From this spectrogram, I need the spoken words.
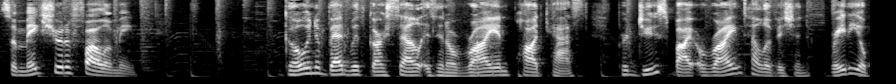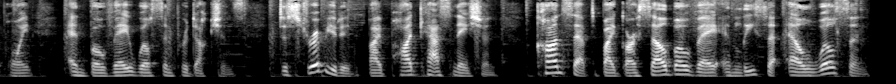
So make sure to follow me. Go into Bed with Garcelle is an Orion podcast produced by Orion Television, Radio Point, and Beauvais Wilson Productions. Distributed by Podcast Nation. Concept by Garcelle Beauvais and Lisa L. Wilson.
